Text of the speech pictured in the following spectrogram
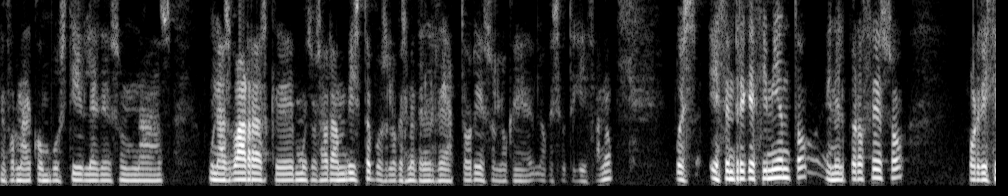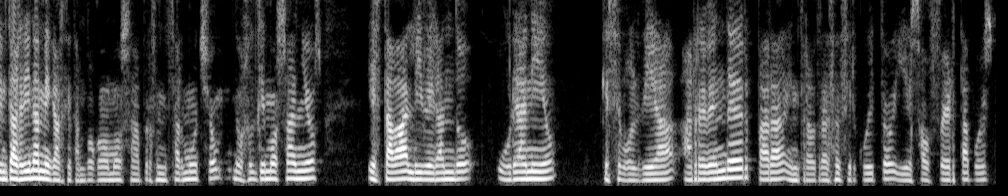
en forma de combustible, que son unas, unas barras que muchos habrán visto, pues lo que se mete en el reactor y eso es lo que, lo que se utiliza. ¿no? Pues ese enriquecimiento en el proceso, por distintas dinámicas que tampoco vamos a profundizar mucho, en los últimos años estaba liberando uranio que se volvía a revender para entrar otra vez al circuito y esa oferta pues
